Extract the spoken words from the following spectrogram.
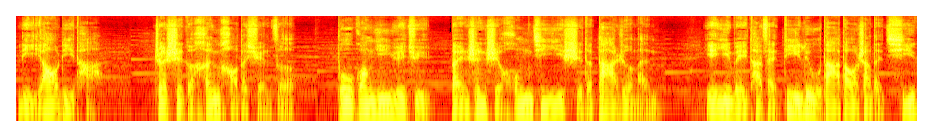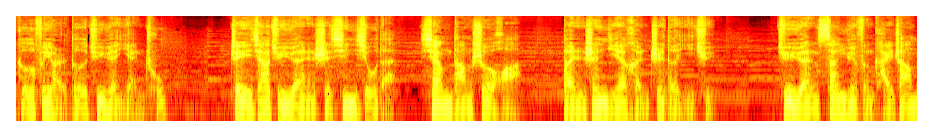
里奥利塔》，这是个很好的选择。不光音乐剧本身是红极一时的大热门，也因为他在第六大道上的齐格菲尔德剧院演出。这家剧院是新修的，相当奢华，本身也很值得一去。剧院三月份开张，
